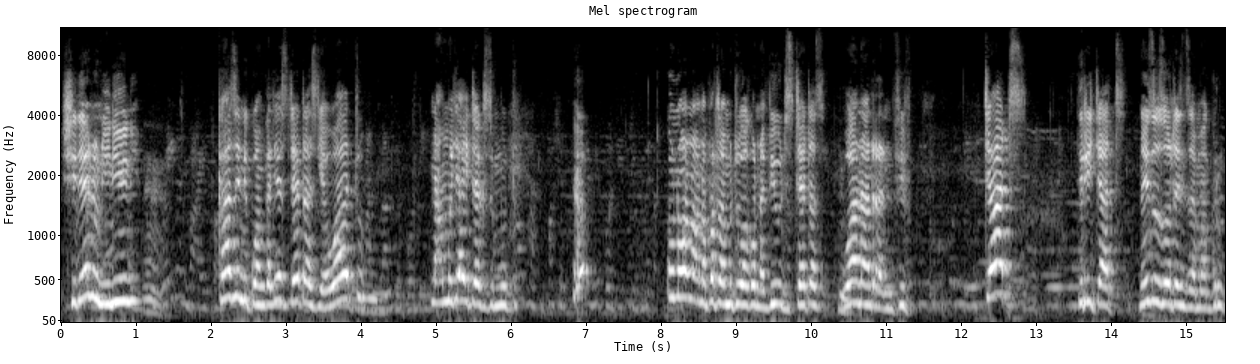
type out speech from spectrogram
shida yenu ni nini? Kazi ni kuangalia status ya watu na mjai text mtu. Unaona unapata mtu wako na viewed status 150 chats 3 chats. Na hizo zote ni za magroup.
